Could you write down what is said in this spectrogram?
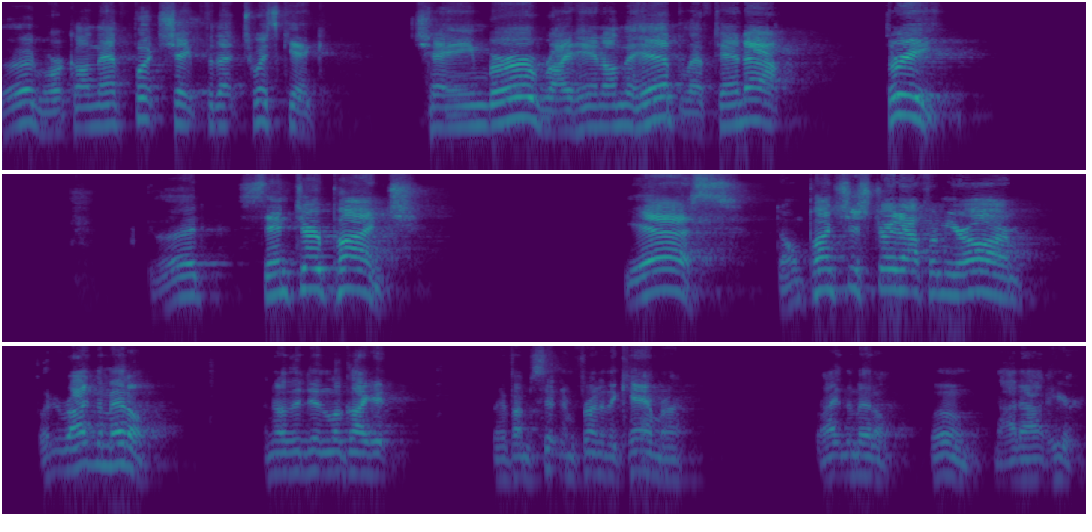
Good. Work on that foot shape for that twist kick. Chamber. Right hand on the hip. Left hand out. Three. Good. Center punch. Yes. Don't punch just straight out from your arm. Put it right in the middle. I know that didn't look like it, but if I'm sitting in front of the camera, right in the middle. Boom. Not out here.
